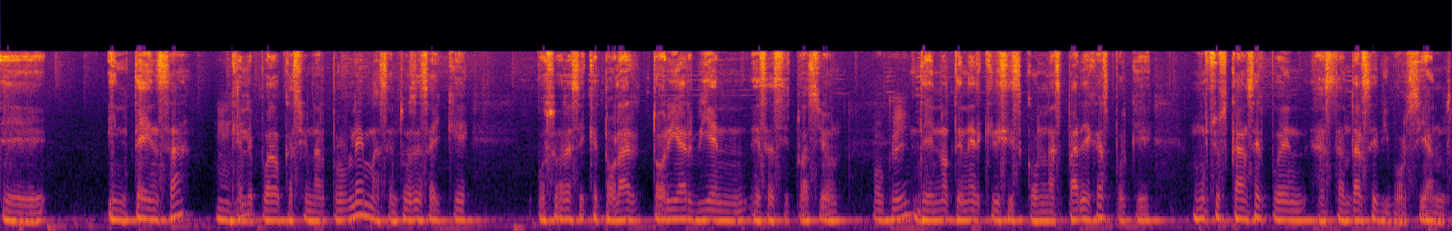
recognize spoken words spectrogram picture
eh, intensa, que le pueda ocasionar problemas. Entonces hay que pues ahora sí que torear, bien esa situación de no tener crisis con las parejas, porque muchos cáncer pueden hasta andarse divorciando.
